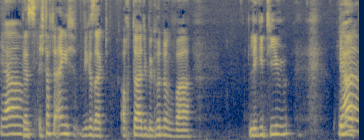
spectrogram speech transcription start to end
Ja. Das, ich dachte eigentlich, wie gesagt, auch da die Begründung war legitim, ja,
